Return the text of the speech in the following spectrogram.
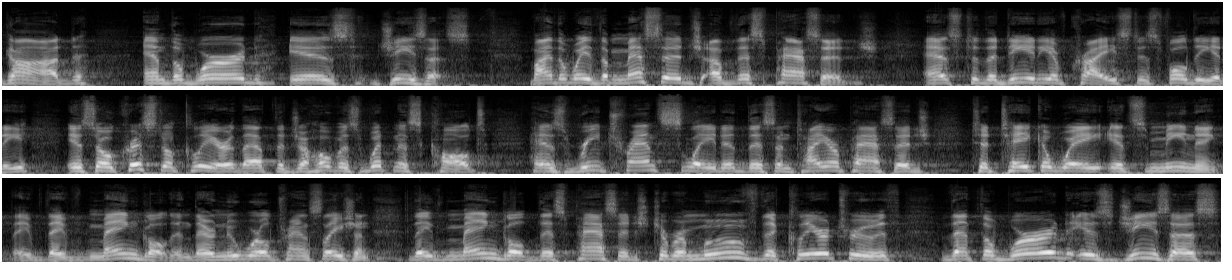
God and the Word is Jesus. By the way, the message of this passage as to the deity of Christ, his full deity, is so crystal clear that the Jehovah's Witness cult has retranslated this entire passage to take away its meaning. They've, they've mangled, in their New World Translation, they've mangled this passage to remove the clear truth that the Word is Jesus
